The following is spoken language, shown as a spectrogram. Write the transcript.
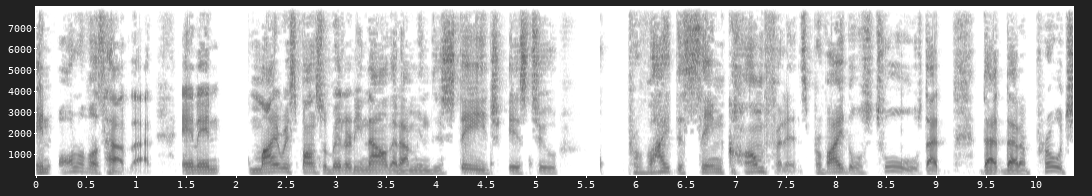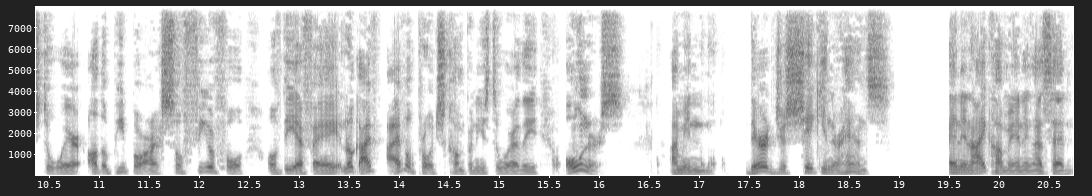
And all of us have that. And then my responsibility now that i'm in this stage is to provide the same confidence provide those tools that that that approach to where other people are so fearful of the faa look i've i've approached companies to where the owners i mean they're just shaking their hands. And then i come in and i said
